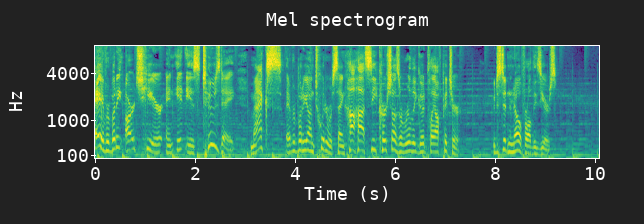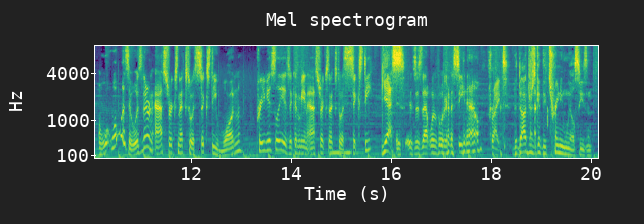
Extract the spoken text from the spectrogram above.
Hey everybody, Arch here, and it is Tuesday. Max, everybody on Twitter was saying, haha, see, Kershaw's a really good playoff pitcher. We just didn't know for all these years. What was it? Was there an asterisk next to a 61 previously? Is it going to be an asterisk next to a 60? Yes. Is, is, is that what we're going to see now? Right. The Dodgers get the training wheel season.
